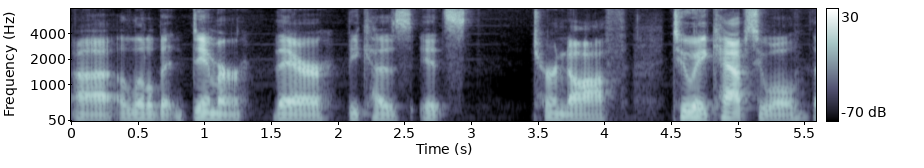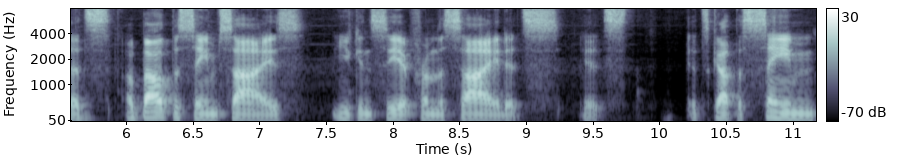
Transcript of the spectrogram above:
uh, a little bit dimmer there because it's turned off, to a capsule that's about the same size you can see it from the side. It's it's it's got the same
